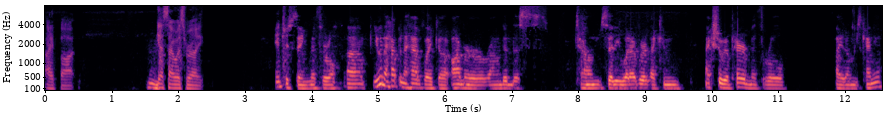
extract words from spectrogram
I thought. Hmm. Yes, I was right. Interesting, Mithril. Um, you wouldn't happen to have like uh, armor around in this town, city, whatever that can actually repair Mithril items? Can you?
